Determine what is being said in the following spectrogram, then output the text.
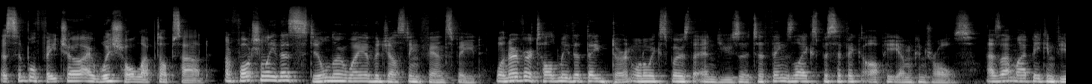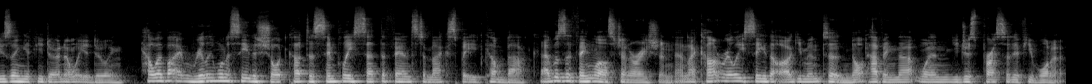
A simple feature I wish all laptops had. Unfortunately, there's still no way of adjusting fan speed. Lenovo told me that they don't want to expose the end user to things like specific RPM controls, as that might be confusing if you don't know what you're doing. However, I really want to see the shortcut to simply set the fans to max speed come back. That was a thing last generation, and I can't really see the argument to not having that when you just press it if you want it.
